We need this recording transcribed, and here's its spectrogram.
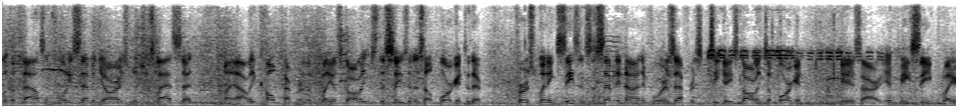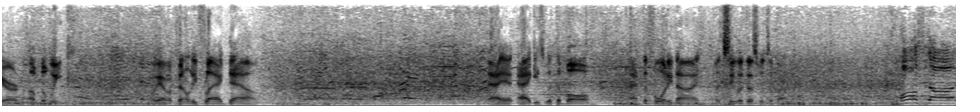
with 1,047 yards, which was last set by Ali Culpepper. The play of Stallings this season has helped Morgan to their first winning season since 79 and for his efforts. TJ Stallings of Morgan is our MBC Player of the Week. We have a penalty flag down. Aggies with the ball at the 49. Let's see what this was about. All start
